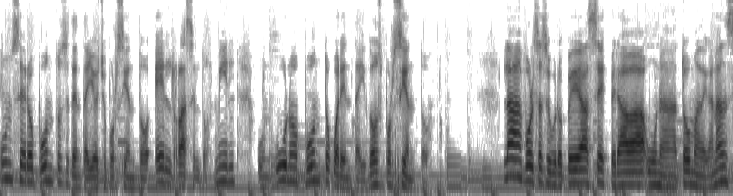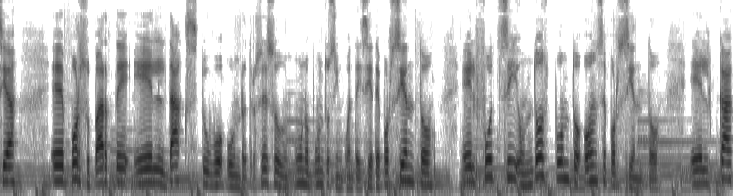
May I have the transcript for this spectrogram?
un 0.78%, el Russell 2000 un 1.42%. Las bolsas europeas se esperaba una toma de ganancia. Eh, por su parte, el DAX tuvo un retroceso de un 1.57%, el FTSE un 2.11%, el CAC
